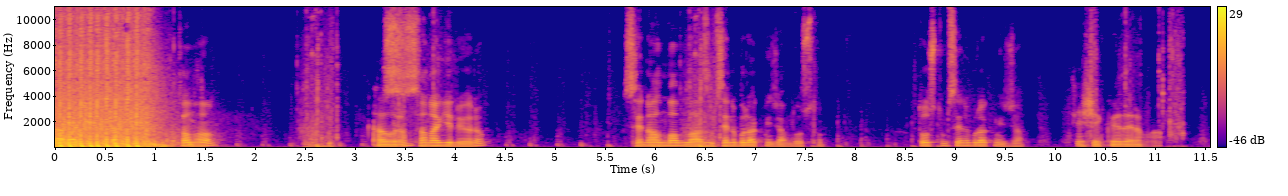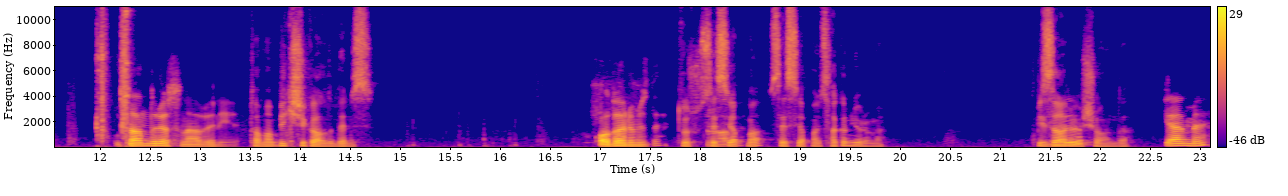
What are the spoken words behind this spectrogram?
Başka Tamam. cover'ım. Sana geliyorum. Seni almam lazım. Seni bırakmayacağım dostum. Dostum seni bırakmayacağım. Teşekkür ederim abi. Utandırıyorsun abi beni. Tamam bir kişi kaldı Deniz. O da önümüzde. Dur ses abi. yapma. Ses yapma. Sakın yürüme. Bizi Yürü. arıyor şu anda. Gelme.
